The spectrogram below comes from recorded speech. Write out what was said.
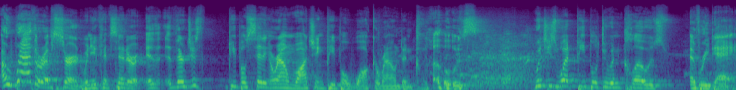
are rather absurd when you consider eh, they're just people sitting around watching people walk around in clothes, which is what people do in clothes every day.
